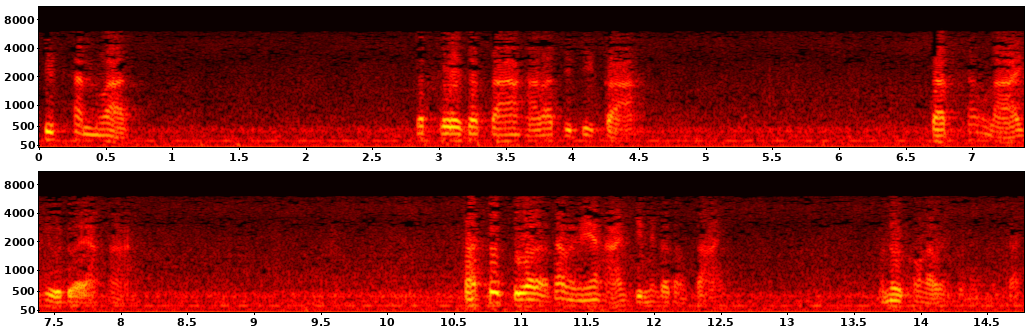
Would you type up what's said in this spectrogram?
ที่ท่านว่าสเพสตาหารติติกาสัตว์ทั้งหลายอยู่โดยอาหาร สัตว์ทุกตัวถ้าไม่มีอาหารกินมันก็ต้องตาย มนุษย์ของเราเป็นคนนั้นกัน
